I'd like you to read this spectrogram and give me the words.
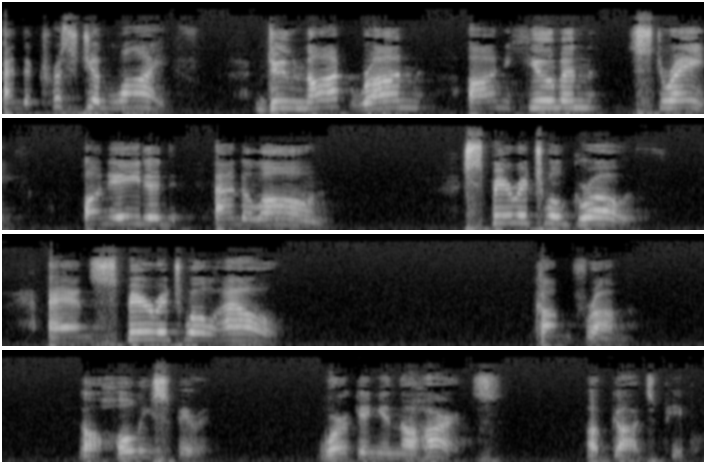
and the Christian life do not run on human strength, unaided and alone. Spiritual growth and spiritual health come from the Holy Spirit working in the hearts of God's people.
